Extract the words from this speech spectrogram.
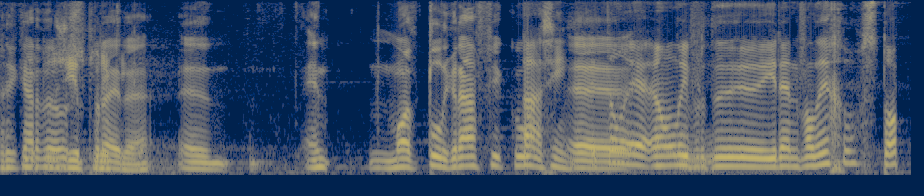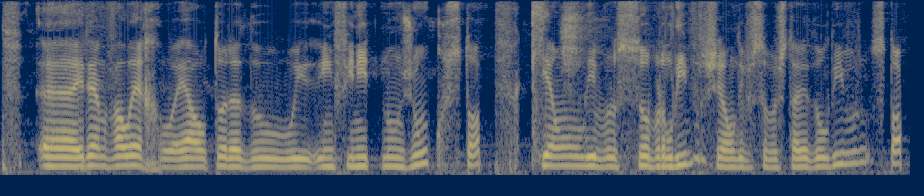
Ricardo Pereira, modo telegráfico. Ah, sim. Uh... Então é, é, um livro de Irene Valerro, Stop. Uh, Irene Valerro é a autora do Infinito num Junco, Stop, que é um livro sobre livros, é um livro sobre a história do livro, Stop.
